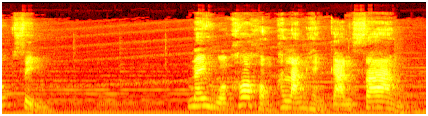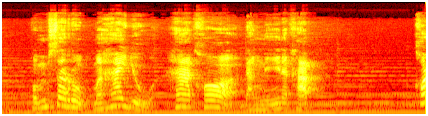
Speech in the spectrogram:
ทุกๆสิ่ง ในหัวข้อของพลังแห่งการสร้าง ผมสรุปมาให้อยู่ 5 ข้อดังนี้นะครับ ข้อ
